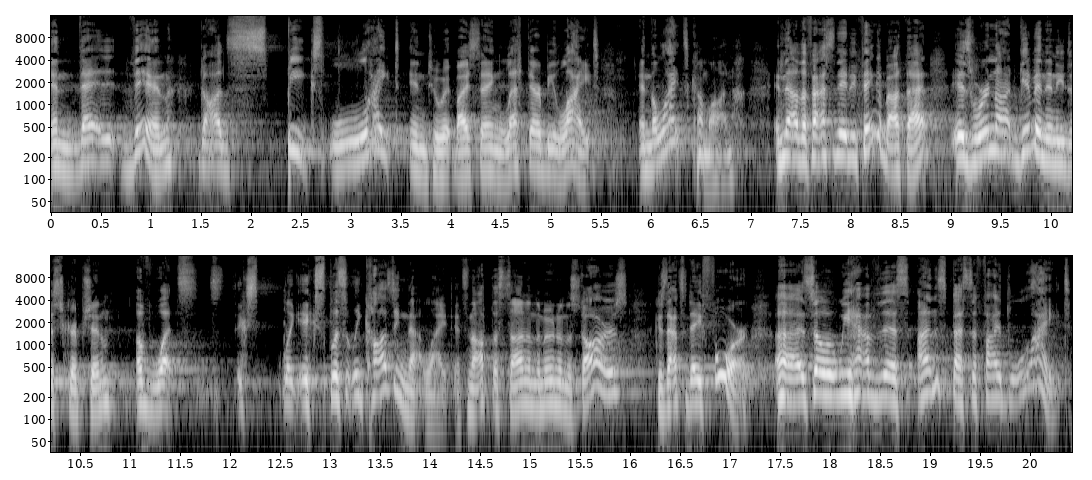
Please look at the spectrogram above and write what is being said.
And th- then God speaks light into it by saying, Let there be light and the lights come on. And now the fascinating thing about that is we're not given any description of what's like explicitly causing that light. It's not the sun and the moon and the stars because that's day four. Uh, so we have this unspecified light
